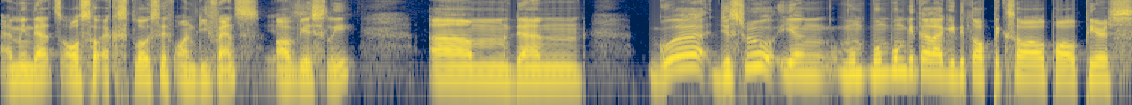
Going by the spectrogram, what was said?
I mean that's also explosive on defense, obviously. Um, dan gue justru yang mum- mumpung kita lagi di topik soal Paul Pierce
